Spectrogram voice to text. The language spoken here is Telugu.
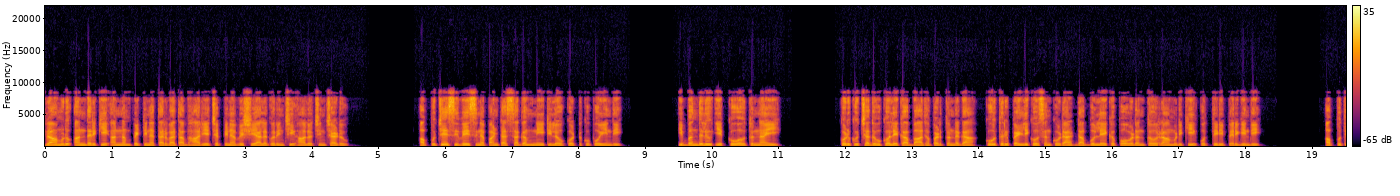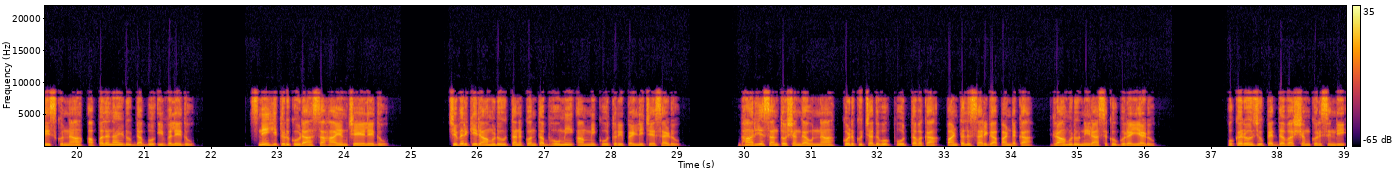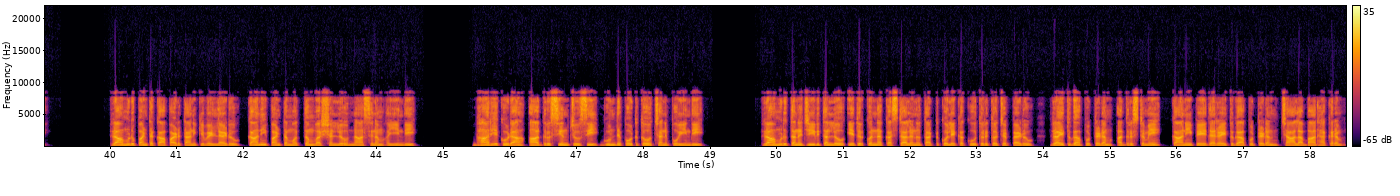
రాముడు అందరికీ అన్నం పెట్టిన తర్వాత భార్య చెప్పిన విషయాల గురించి ఆలోచించాడు. అప్పు చేసి వేసిన పంట సగం నీటిలో కొట్టుకుపోయింది. ఇబ్బందులు ఎక్కువవుతున్నాయి. కొడుకు చదువుకోలేక బాధపడుతుండగా కూతురి పెళ్ళికోసం కూడా డబ్బు లేకపోవడంతో రాముడికి ఒత్తిడి పెరిగింది. అప్పు తీసుకున్నా అప్పలనాయుడు డబ్బు ఇవ్వలేదు. స్నేహితుడు కూడా సహాయం చేయలేదు. చివరికి రాముడు తన కొంత భూమి అమ్మి కూతురి పెళ్ళి చేశాడు. భార్య సంతోషంగా ఉన్నా కొడుకు చదువు పూర్తవక పంటలు సరిగా పండక రాముడు నిరాశకు గురయ్యాడు. ఒకరోజు పెద్ద వర్షం కురిసింది. రాముడు పంట కాపాడటానికి వెళ్ళాడు కాని పంట మొత్తం వర్షంలో నాశనం అయ్యింది. భార్య కూడా ఆ దృశ్యం చూసి గుండెపోటుతో చనిపోయింది. రాముడు తన జీవితంలో ఎదుర్కొన్న కష్టాలను తట్టుకోలేక కూతురితో చెప్పాడు రైతుగా పుట్టడం అదృష్టమే కాని పేద రైతుగా పుట్టడం చాలా బాధాకరం.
